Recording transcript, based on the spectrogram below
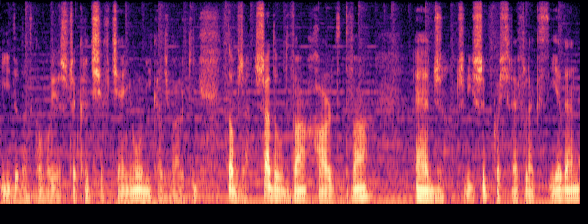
e, i dodatkowo jeszcze kryć się w cieniu, unikać walki. Dobrze, Shadow 2, Hard 2. Edge, czyli szybkość, refleks 1,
